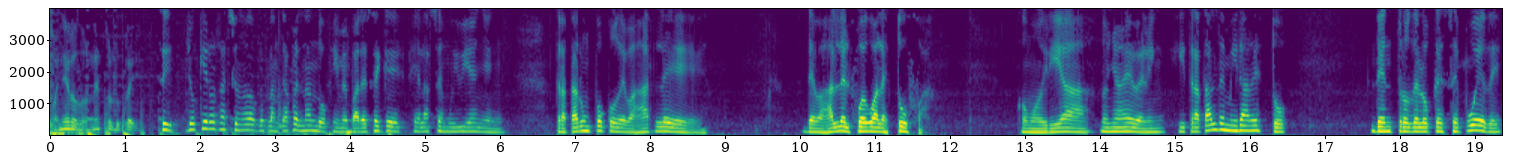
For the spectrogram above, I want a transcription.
Compañero don Néstor Duprey. Sí, yo quiero reaccionar a lo que plantea Fernando y me parece que él hace muy bien en tratar un poco de bajarle de bajarle el fuego a la estufa, como diría doña Evelyn, y tratar de mirar esto dentro de lo que se puede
